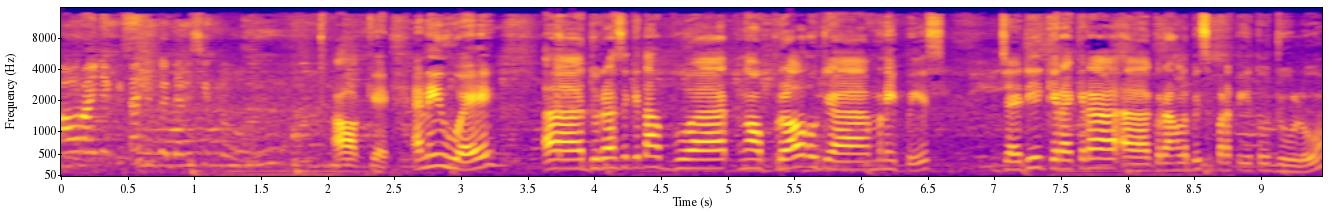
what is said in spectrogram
auranya kita juga dari situ Oke, anyway, eh, durasi kita buat ngobrol udah menipis. Jadi kira-kira eh, kurang lebih seperti itu dulu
